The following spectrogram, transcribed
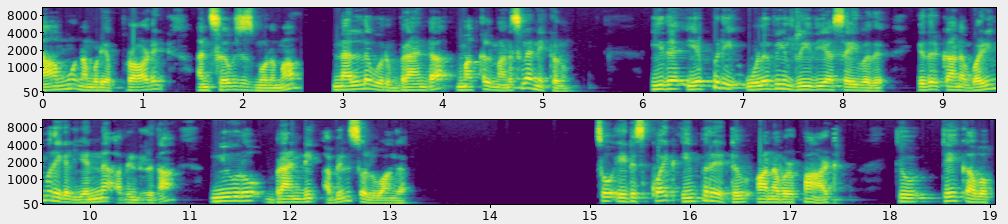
நாமும் நம்முடைய ப்ராடக்ட் அண்ட் சர்வீசஸ் மூலமா நல்ல ஒரு பிராண்டாக மக்கள் மனசுல நிற்கணும் இதை எப்படி உளவியல் ரீதியாக செய்வது இதற்கான வழிமுறைகள் என்ன அப்படின்றது தான் நியூரோ பிராண்டிங் அப்படின்னு சொல்லுவாங்க so it is quite imperative on our part to take our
